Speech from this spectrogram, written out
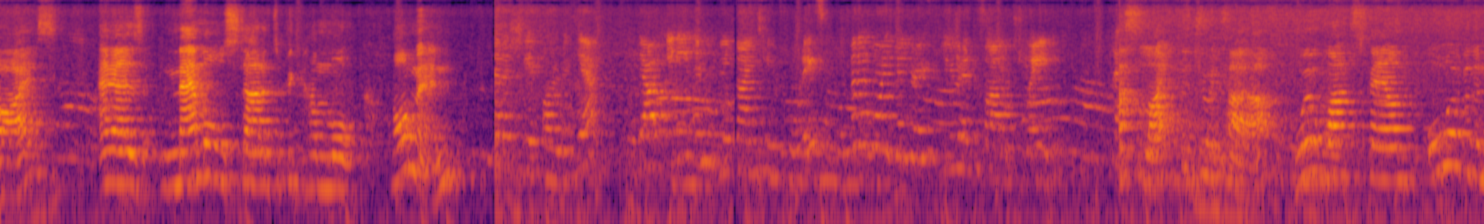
rise, and as mammals started to become more common, managed to get over here without any in the 1940s, but it was been very few and far between. Just like the tuatara, were once found all over the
